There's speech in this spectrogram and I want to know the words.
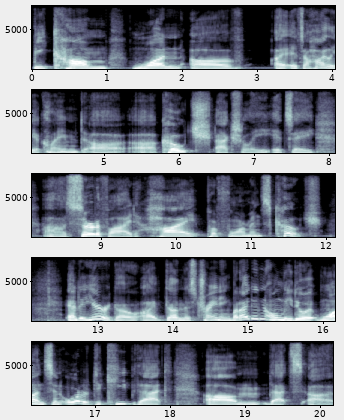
become one of uh, it's a highly acclaimed uh, uh, coach, actually. It's a uh, certified high performance coach. And a year ago, I've done this training, but I didn't only do it once. In order to keep that um, that uh,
